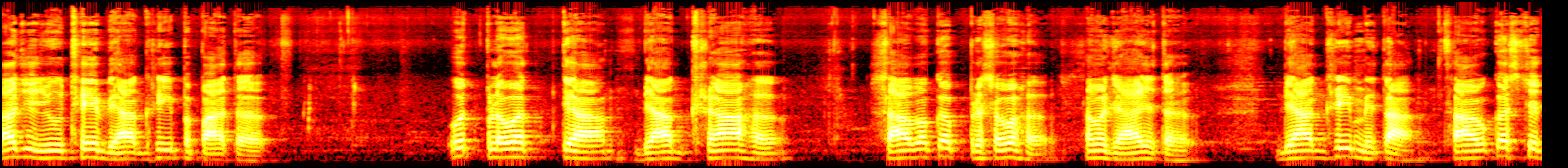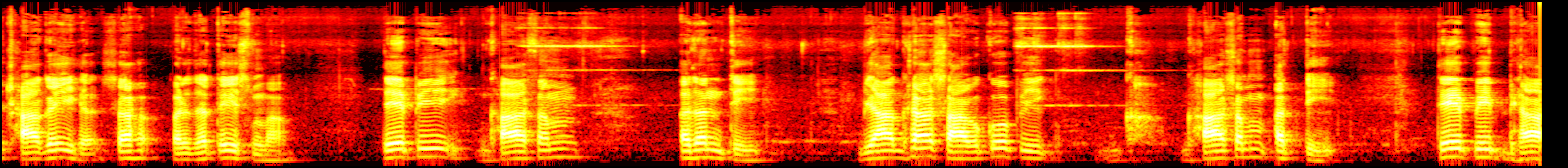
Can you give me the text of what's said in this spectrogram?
अजयूथे व्याघ्रीपपात। उत्प्लवत्या व्याघ्रा शावक प्रसव समजात व्याघ्री मृता शावकश्च छागैः सह वर्धते स्म। तेपि घासम अदन्ति। व्याघ्रा शावकोपि घासम अत्ति तेपि भ्या,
